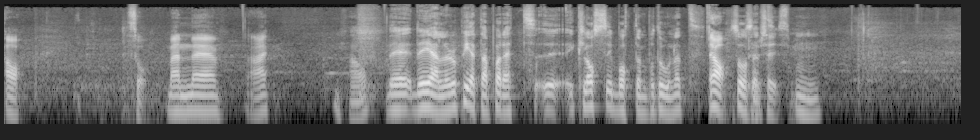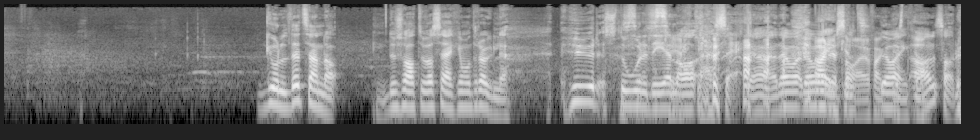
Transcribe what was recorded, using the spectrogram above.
ja, så. Men, eh, nej. Ja, det, det gäller att peta på rätt eh, kloss i botten på tornet. Ja, Så precis. Mm. Guldet sen då? Du sa att du var säker mot Rögle. Hur stor del av... Säker. Ja, säker. Ja, det var, det var Ja, det enkelt. sa jag Det var enkelt. Ja. Det sa du.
